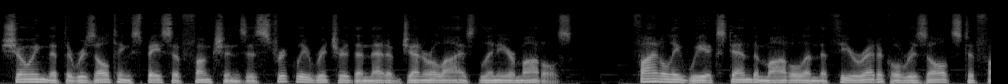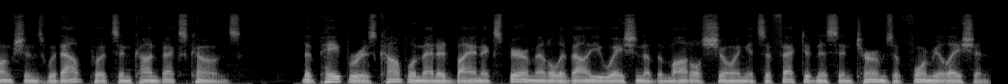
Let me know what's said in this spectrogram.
showing that the resulting space of functions is strictly richer than that of generalized linear models. Finally, we extend the model and the theoretical results to functions with outputs in convex cones. The paper is complemented by an experimental evaluation of the model showing its effectiveness in terms of formulation,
